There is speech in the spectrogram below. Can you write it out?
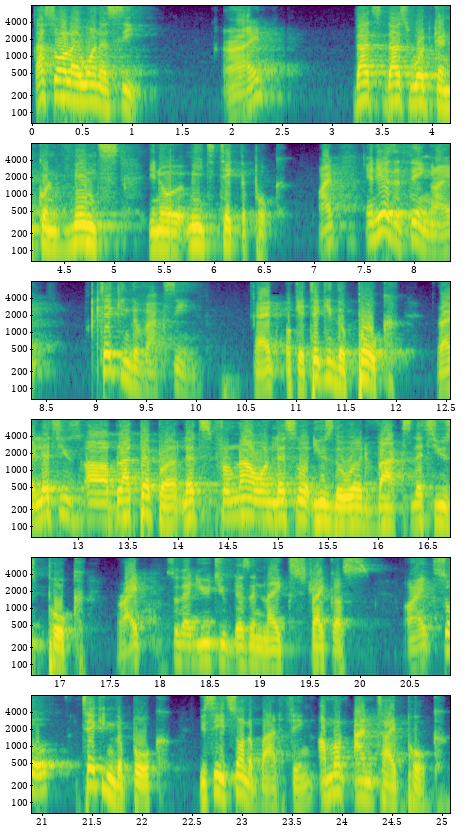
That's all I want to see. All right. That's, that's what can convince, you know, me to take the poke right? And here's the thing, right? Taking the vaccine, right? Okay, taking the poke, right? Let's use uh, black pepper. Let's from now on, let's not use the word vax. Let's use poke, right? So that YouTube doesn't like strike us. All right. So taking the poke, you see, it's not a bad thing. I'm not anti-poke.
